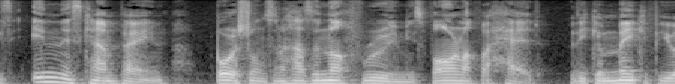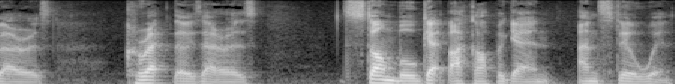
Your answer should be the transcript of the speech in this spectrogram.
is in this campaign, Boris Johnson has enough room, he's far enough ahead that he can make a few errors, correct those errors, stumble, get back up again, and still win.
